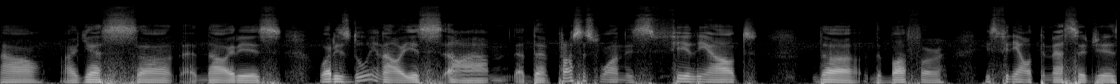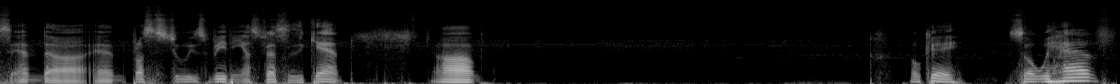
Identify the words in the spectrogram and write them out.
Now I guess uh, now it is what it's doing now is um, the process one is filling out the the buffer is filling out the messages and uh, and process 2 is reading as fast as it can. Um, okay so we have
